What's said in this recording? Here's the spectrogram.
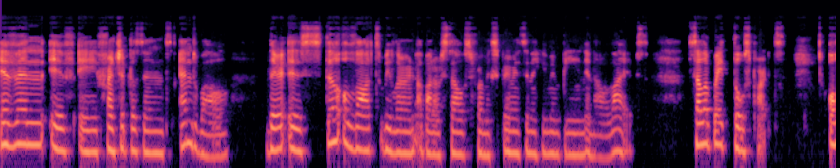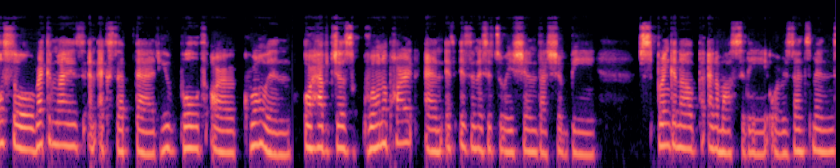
even if a friendship doesn't end well there is still a lot we learn about ourselves from experiencing a human being in our lives. Celebrate those parts. Also, recognize and accept that you both are growing or have just grown apart, and it isn't a situation that should be springing up animosity or resentment.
